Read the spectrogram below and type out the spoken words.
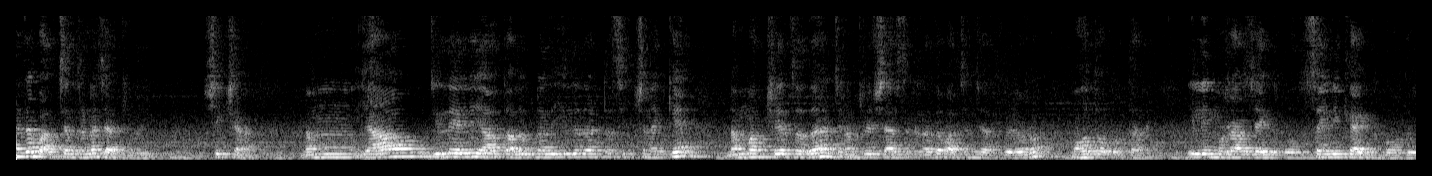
ಅಂದರೆ ಬಾಲಚಂದ್ರನ ಜಾರಕಿಹೊಳಿ. ಶಿಕ್ಷಣ. ನಮ್ಮ ಯಾವ ಜಿಲ್ಲೆಯಲ್ಲಿ, ಯಾವ ತಾಲೂಕಿನಲ್ಲಿ ಇಲ್ಲದಂಥ ಶಿಕ್ಷಣಕ್ಕೆ ನಮ್ಮ ಕ್ಷೇತ್ರದ ಜನಪ್ರಿಯ ಶಾಸಕರಾದ ವಾಚನ್ ಜಾರಕಿಹೊಳಿ ಅವರು ಮಹತ್ವ ಕೊಡ್ತಾರೆ. ಇಲ್ಲಿ ಮುರಾರ್ಜಿ ಆಗಿರ್ಬೋದು ಸೈನಿಕ ಆಗಿರ್ಬೋದು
